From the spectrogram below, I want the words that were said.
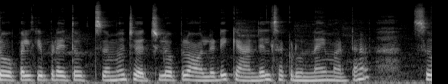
లోపలికి ఎప్పుడైతే వచ్చామో చర్చ్ లోపల ఆల్రెడీ క్యాండిల్స్ అక్కడ ఉన్నాయన్నమాట. సో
